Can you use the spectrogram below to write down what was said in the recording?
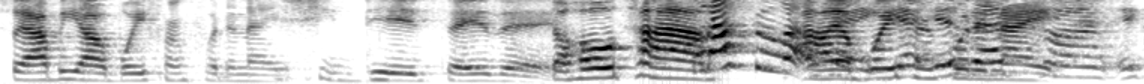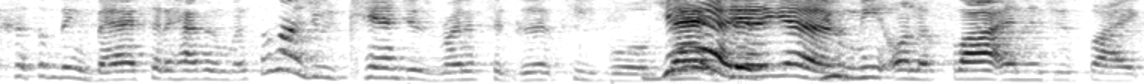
She said, I'll be y'all boyfriend for the night. she did say that. The whole time, But I feel like I'll okay, boyfriend yeah, for in the that night. time, it could something bad could have happened, but sometimes you can just run into good people. Yeah, that yeah, just, yeah. You meet on the fly, and it's just like.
